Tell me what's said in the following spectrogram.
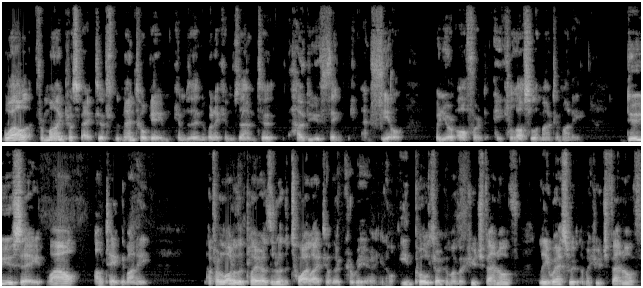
Well, from my perspective, the mental game comes in when it comes down to how do you think and feel when you're offered a colossal amount of money. Do you say, well, I'll take the money? And for a lot of the players that are in the twilight of their career, you know, Ian Poulter, whom I'm a huge fan of, Lee Westwood, I'm a huge fan of,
